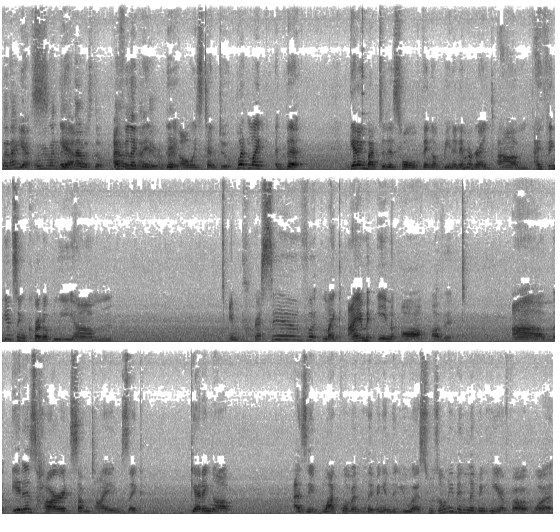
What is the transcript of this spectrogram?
the night Yes. when we went there? Yeah. That was dope. I feel like they they always tend to. But like the getting back to this whole thing of being an immigrant, um, I think it's incredibly um, impressive. Like I'm in awe of it. Um, it is hard sometimes, like getting up as a black woman living in the U.S. who's only been living here for what?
